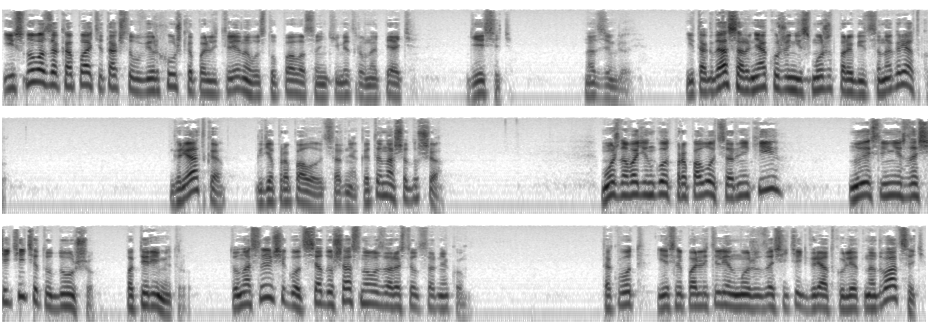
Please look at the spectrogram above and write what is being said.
И снова закопать, и так, чтобы верхушка полиэтилена выступала сантиметров на 5-10 над землей. И тогда сорняк уже не сможет пробиться на грядку. Грядка, где пропалывает сорняк, это наша душа. Можно в один год прополоть сорняки, но если не защитить эту душу по периметру, то на следующий год вся душа снова зарастет сорняком. Так вот, если полиэтилен может защитить грядку лет на 20,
